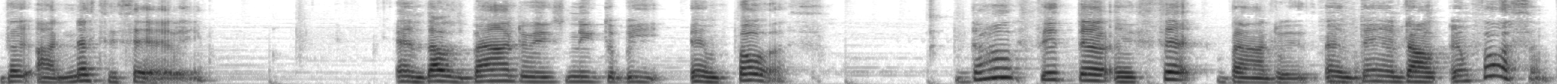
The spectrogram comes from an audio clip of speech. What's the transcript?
They are necessary. And those boundaries need to be enforced. Don't sit there and set boundaries and then don't enforce them.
